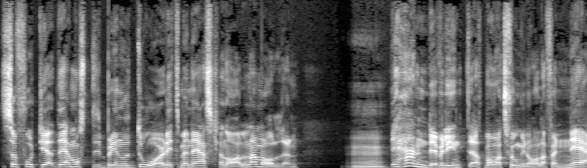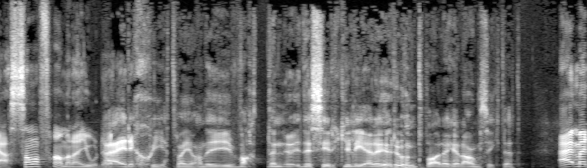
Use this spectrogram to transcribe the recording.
så fort jag, det här måste bli något dåligt med näskanalerna med åldern. Det hände väl inte att man var tvungen att hålla för näsan, vad fan man än gjorde. Nej, det sket man ju. Det är ju vatten, det cirkulerar ju runt bara hela ansiktet. Nej, men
